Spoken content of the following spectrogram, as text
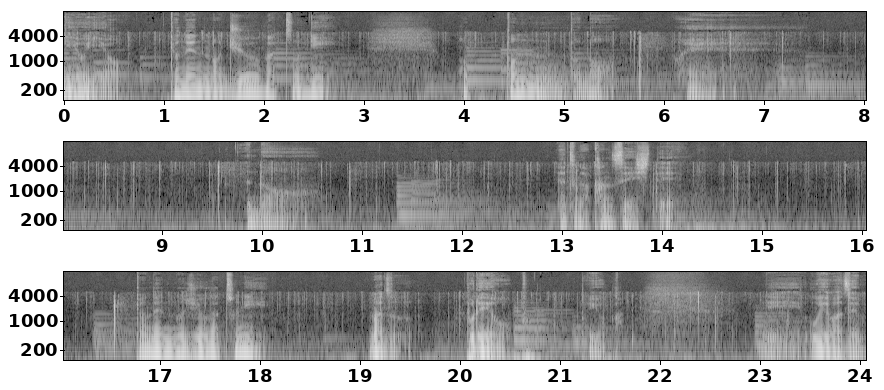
いよいよ去年の10月に、ほとんどの、え完成して、去年の10月に、まず、プレイオープンというか、えー、上は全部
